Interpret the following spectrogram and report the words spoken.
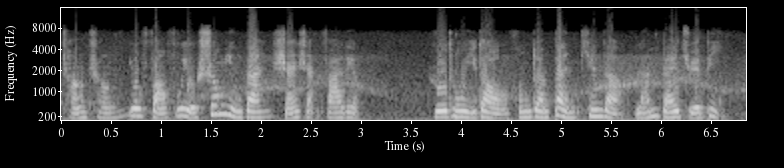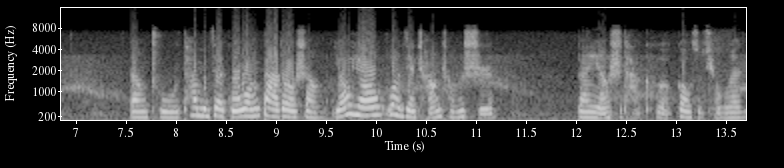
长城又仿佛有生命般闪闪发亮，如同一道横断半天的蓝白绝壁。当初他们在国王大道上遥遥望见长城时，班扬史塔克告诉琼恩，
